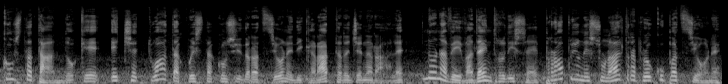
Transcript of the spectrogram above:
constatando che, eccettuata questa considerazione di carattere generale, non aveva dentro di sé proprio nessun'altra preoccupazione,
